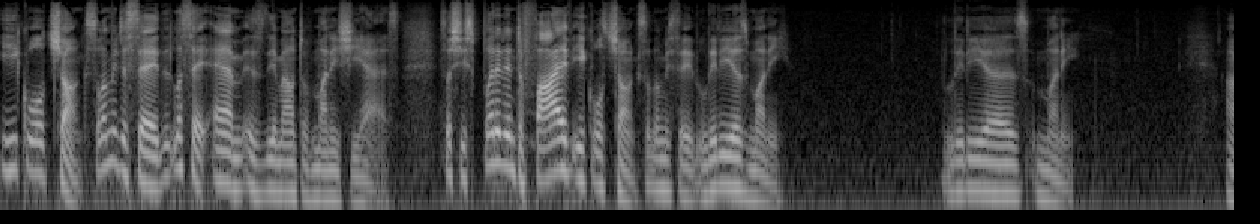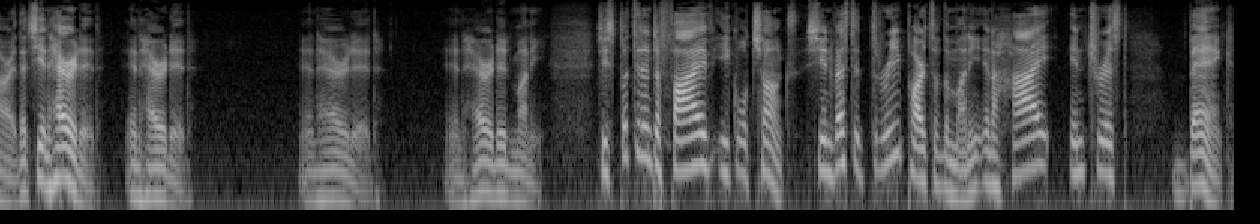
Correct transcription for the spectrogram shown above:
equal chunks. So let me just say, let's say M is the amount of money she has. So she split it into five equal chunks. So let me say Lydia's money. Lydia's money. All right, that she inherited. Inherited. Inherited. Inherited money. She split it into five equal chunks. She invested three parts of the money in a high interest bank.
